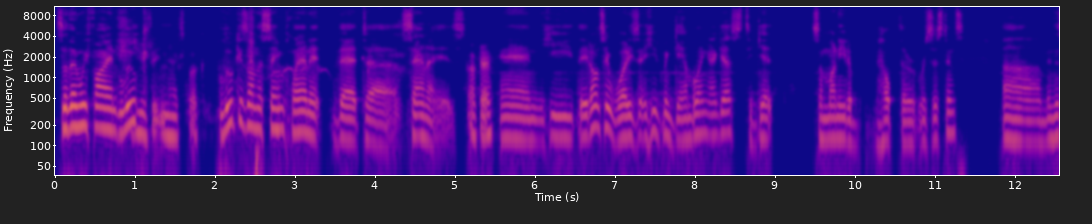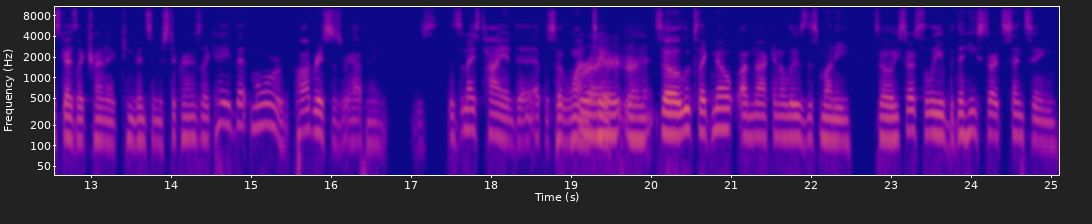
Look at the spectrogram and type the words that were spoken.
So then we find Luke. Use it in the next book. Luke is on the same planet that uh, Sana is, Okay. and he they don't say what he's he's been gambling, I guess, to get some money to help the resistance. Um, and this guy's like trying to convince him to stick around. He's like, "Hey, bet more. The pod races are happening." This, that's a nice tie into episode one right, too. right. So Luke's like, "Nope, I'm not gonna lose this money." So he starts to leave, but then he starts sensing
